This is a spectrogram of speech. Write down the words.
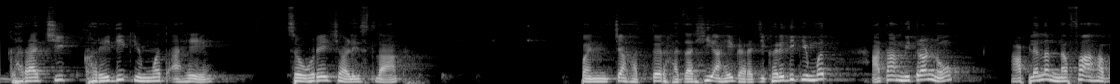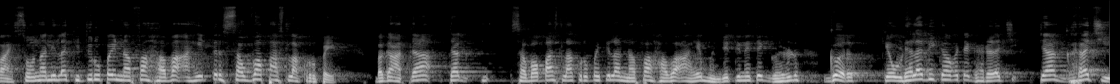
घराची खरेदी किंमत आहे चौवेचाळीस लाख पंच्याहत्तर हजार. ही आहे घराची खरेदी किंमत. आता मित्रांनो आपल्याला नफा हवा आहे. सोनालीला किती रुपये नफा हवा आहे? तर सव्वा पाच लाख रुपये. बघा आपल्या त्या सव्वा पाच लाख रुपये तिला नफा हवा आहे म्हणजे तिने ते घर घर केवढ्याला विकावं त्या घड्याळाची त्या घराची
